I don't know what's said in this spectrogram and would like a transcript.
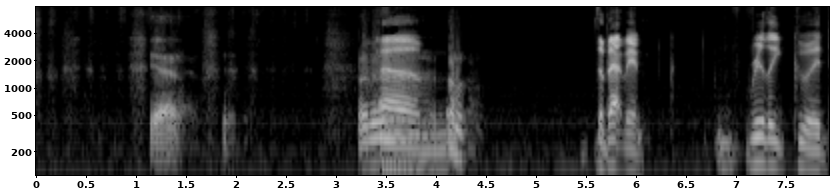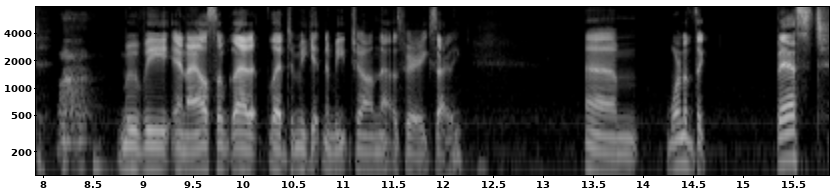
yeah. Uh, um, the Batman, really good movie, and I also glad it led to me getting to meet John. That was very exciting. Um, one of the best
